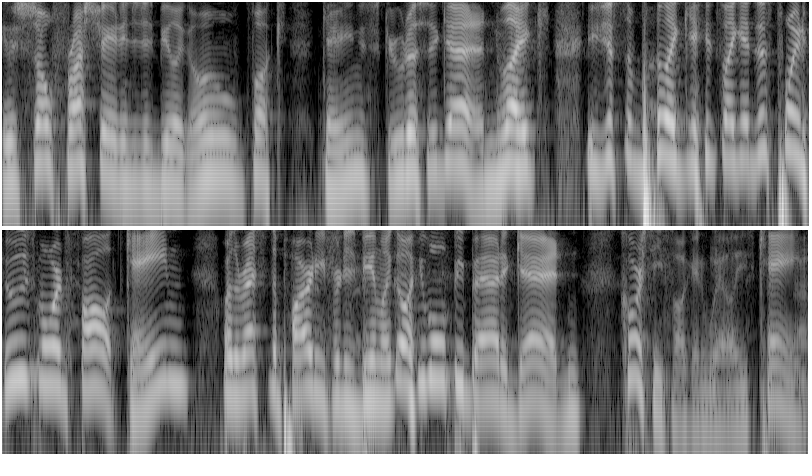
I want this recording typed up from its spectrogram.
it was so frustrating to just be like, oh fuck, Kain screwed us again. Like he's just a, like it's like at this point, who's more at fault, Kane or the rest of the party for just being like, oh, he won't be bad again. Of course he fucking will. He's Kain.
